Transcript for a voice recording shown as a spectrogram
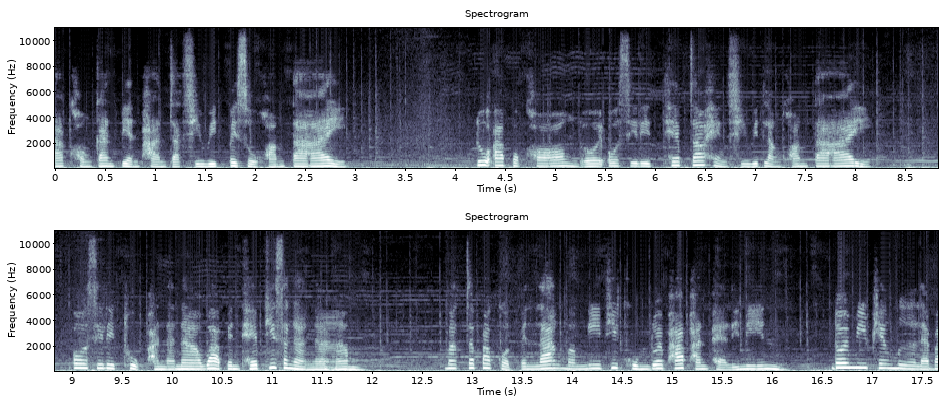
ลักษณ์ของการเปลี่ยนผ่านจากชีวิตไปสู่ความตายดูอาปกครองโดยโอซิริสเทพเจ้าแห่งชีวิตหลังความตาย อซิริสถูกพรรณนาว่าเป็นเทพที่สง่างาม มักจะปรากฏเป็นร่างมัมมี่ที่คลุมด้วยผ้าพันแผลลินิน โดยมีเพียงมือและใบ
